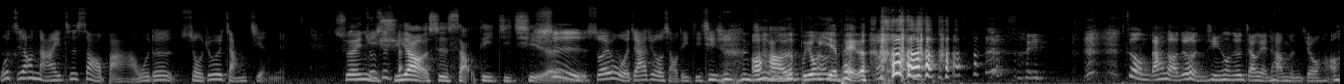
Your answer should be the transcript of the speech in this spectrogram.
我只要拿一次扫把，我的手就会长茧呢。所以你需要的是扫地机器人。是，所以我家就有扫地机器人。哦，好，那不用业配了。所以这种打扫就很轻松，就交给他们就好。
